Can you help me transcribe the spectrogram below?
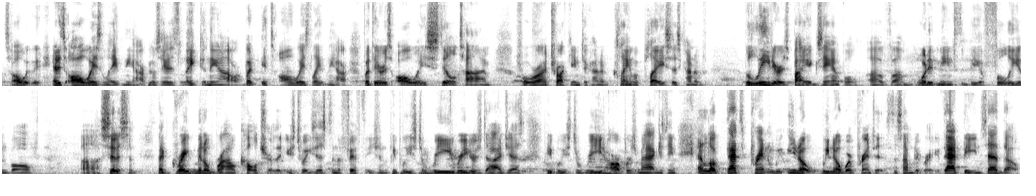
It's always, and it's always late in the hour. People say it's late in the hour, but it's always late in the hour. But there is always still time for uh, trucking to kind of claim a place as kind of the leaders by example of um, what it means to be a fully involved uh, citizen. That great middle brow culture that used to exist in the 50s. And people used to read Reader's Digest, people used to read Harper's Magazine. And look, that's print, and we, you know, we know where print is to some degree. That being said, though,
